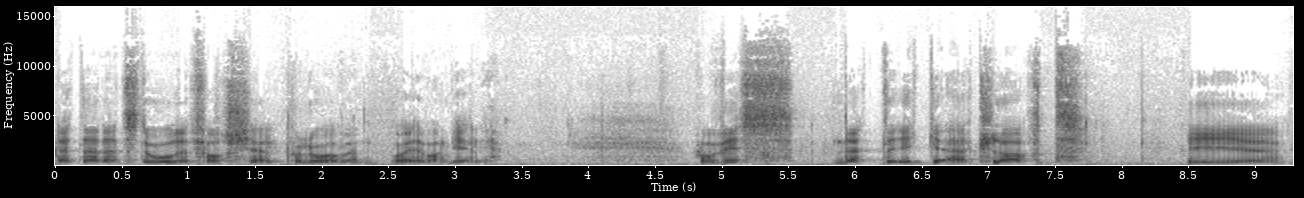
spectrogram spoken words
Dette er den store forskjell på loven og evangeliet. Og hvis dette ikke er klart i eh,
